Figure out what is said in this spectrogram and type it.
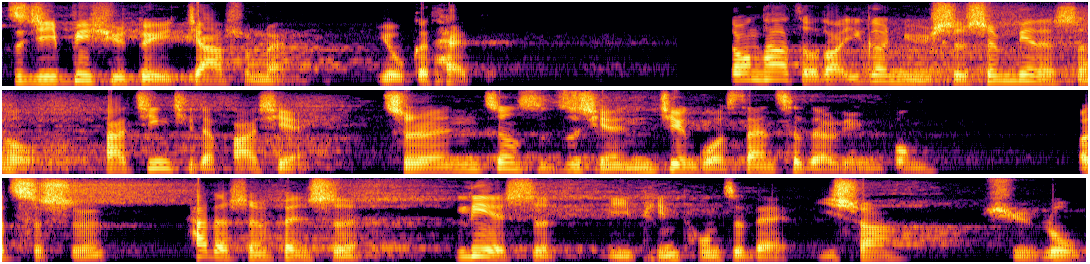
自己必须对家属们有个态度。当他走到一个女士身边的时候，他惊奇地发现，此人正是之前见过三次的林峰，而此时他的身份是烈士李平同志的遗孀许露。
